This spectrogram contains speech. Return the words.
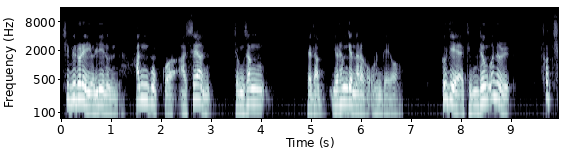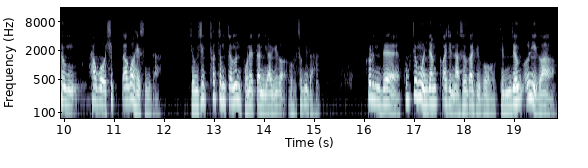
11월에 열리는 한국과 아세안 정상회담 11개 나라가 오는데요. 거기에 김정은을 초청하고 싶다고 했습니다. 정식 초청장은 보냈다는 이야기가 없습니다. 그런데 국정원장까지 나서가지고 김정은이가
